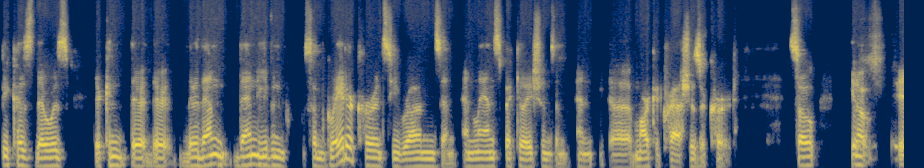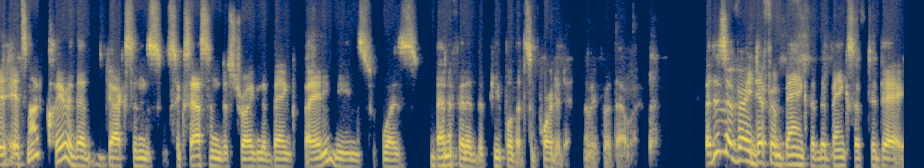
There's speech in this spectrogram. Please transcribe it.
because there was there can there there there then then even some greater currency runs and, and land speculations and, and uh, market crashes occurred. So you know it, it's not clear that Jackson's success in destroying the bank by any means was benefited the people that supported it. Let me put it that way. But this is a very different bank than the banks of today.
